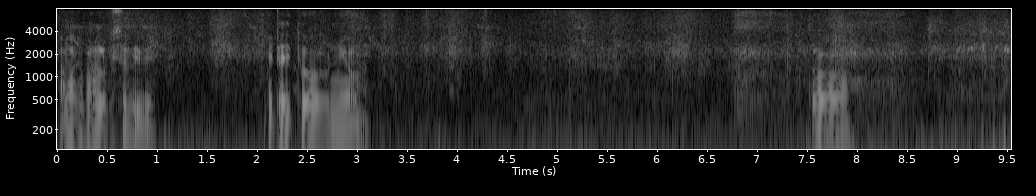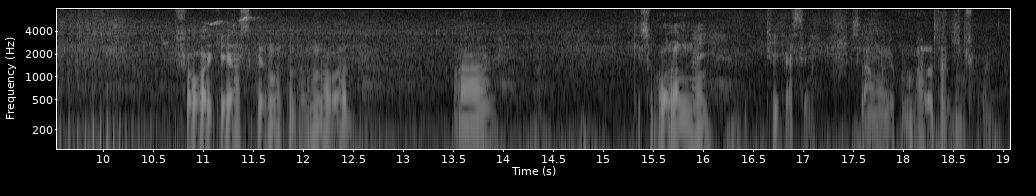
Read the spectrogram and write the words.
আমাকে ভালো কিছু দিবে। এটাই তো নিয়ম। তো সবাইকে আজকের মতো ধন্যবাদ। আর কিছু বলার নাই। ঠিক আছে। আসসালামু আলাইকুম। ভালো থাকবেন সবাই।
